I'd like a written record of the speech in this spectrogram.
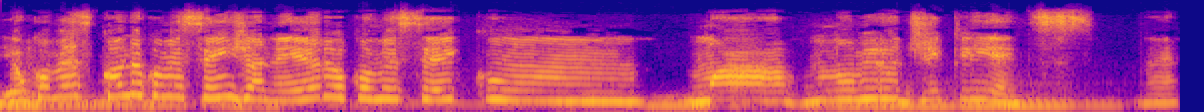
Eu comecei, quando eu comecei em janeiro, eu comecei com uma, um número de clientes, né?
